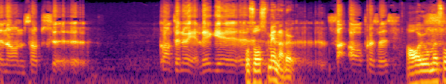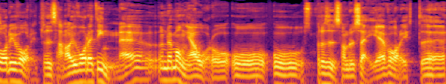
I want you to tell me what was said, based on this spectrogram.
i någon sorts eh, kontinuerlig... eh, Hos oss menar du? Ja, precis. Ja, jo men så har det ju varit. Precis. Han har ju varit inne under många år och, och, och precis som du säger varit eh,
